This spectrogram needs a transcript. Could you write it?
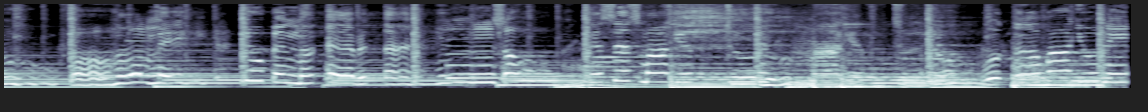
do for me. You've been my everything. So this is my gift to you. My gift to you. Whatever you need.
